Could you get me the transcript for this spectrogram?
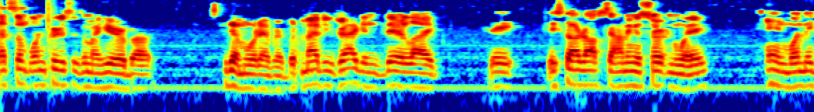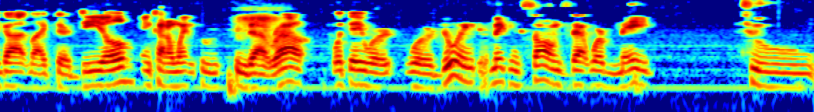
that's some one criticism I hear about them or whatever. But Imagine Dragons, they're like they they started off sounding a certain way, and when they got like their deal and kind of went through through that route, what they were were doing is making songs that were made to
